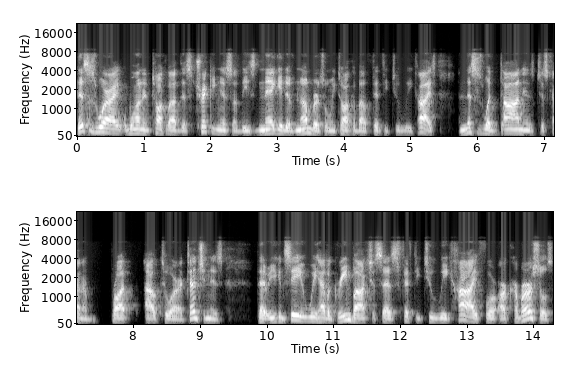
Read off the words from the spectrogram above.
this is where I want to talk about this trickiness of these negative numbers when we talk about 52 week highs. And this is what Don has just kind of brought out to our attention is that you can see we have a green box that says 52 week high for our commercials,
